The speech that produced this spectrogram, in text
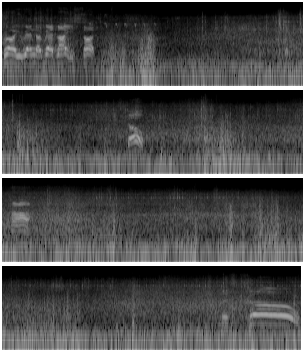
Bro, you ran that red light, you suck. Let's go. Ha! Let's go!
